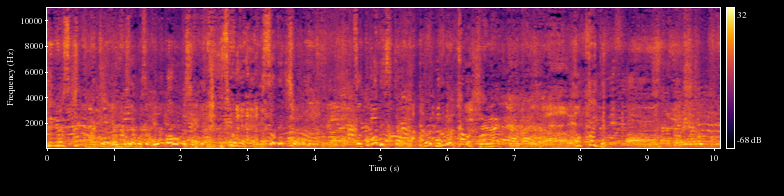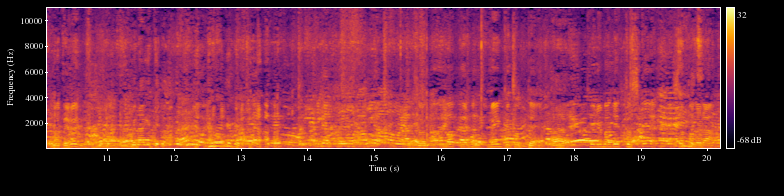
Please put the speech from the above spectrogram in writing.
テレオスキットだけ置いてでもそれオーバーホールしなきゃ嘘でしょそこまでして乗るかもしれないと思ってほっといてるまあゼロ円ですよねぶなげてるふざけてる頑張って本当免許取って車ゲットしてシャトルランシ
